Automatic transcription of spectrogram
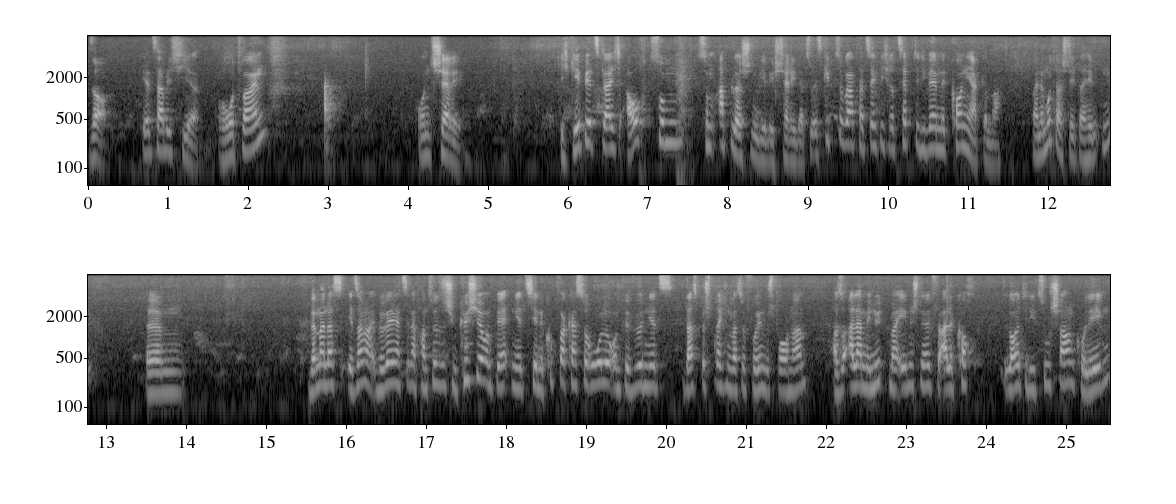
So, jetzt habe ich hier Rotwein und Sherry. Ich gebe jetzt gleich auch zum, zum Ablöschen gebe ich Sherry dazu. Es gibt sogar tatsächlich Rezepte, die werden mit Cognac gemacht. Meine Mutter steht da hinten. Ähm, wenn man das, jetzt sagen wir, wir wären jetzt in der französischen Küche und wir hätten jetzt hier eine Kupferkasserole und wir würden jetzt das besprechen, was wir vorhin besprochen haben. Also aller Minute mal eben schnell für alle Kochleute, die zuschauen, Kollegen.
